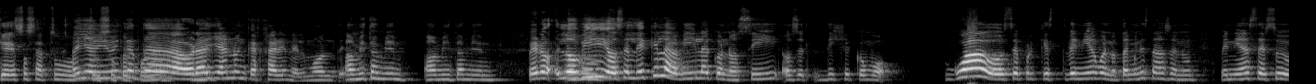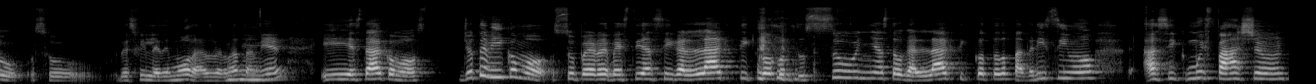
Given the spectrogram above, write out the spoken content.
que eso sea tu. Oye, a mí me encanta ahora ya no encajar en el molde. A mí también, a mí también. Pero lo vi, o sea, el día que la vi, la conocí, o sea, dije como, Guau, o sea, porque venía, bueno, también estábamos en un, venía a hacer su, su desfile de modas, ¿verdad? También. Y estaba como, yo te vi como súper vestida así galáctico, con tus uñas, todo galáctico, todo padrísimo, así muy fashion.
